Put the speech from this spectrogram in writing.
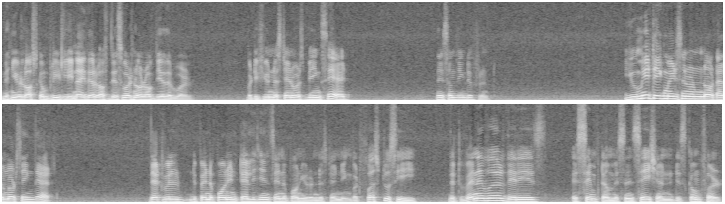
then you're lost completely, neither of this world nor of the other world. But if you understand what's being said, there's something different. You may take medicine or not, I'm not saying that. That will depend upon intelligence and upon your understanding. But first to see that whenever there is a symptom, a sensation, discomfort,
